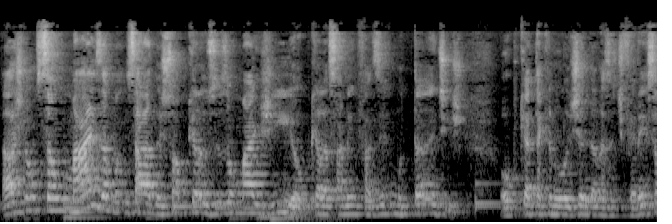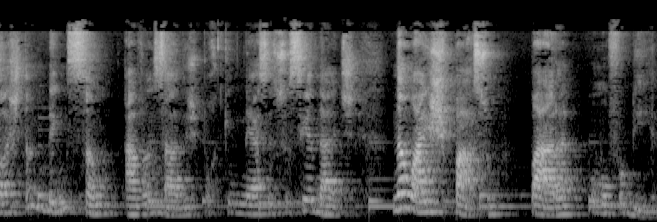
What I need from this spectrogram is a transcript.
elas não são mais avançadas só porque elas usam magia, ou porque elas sabem fazer mutantes, ou porque a tecnologia delas é diferente, elas também são avançadas, porque nessas sociedades não há espaço para homofobia.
